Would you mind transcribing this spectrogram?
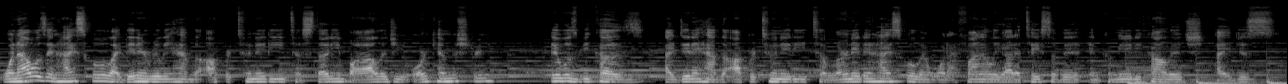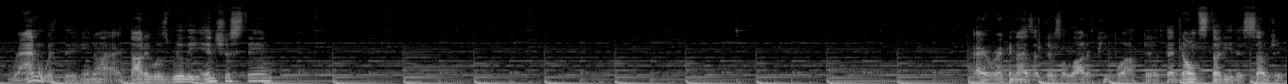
When I was in high school, I didn't really have the opportunity to study biology or chemistry. It was because I didn't have the opportunity to learn it in high school, and when I finally got a taste of it in community college, I just ran with it. You know, I thought it was really interesting. I recognize that there's a lot of people out there that don't study this subject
